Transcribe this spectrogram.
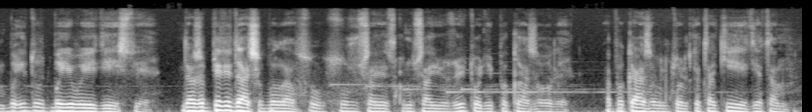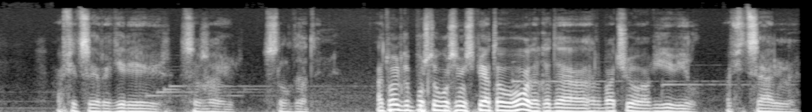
идут боевые действия. Даже передача была в Советском Союзе, и то не показывали. А показывали только такие, где там офицеры деревья сажают с солдатами. А только после 85 -го года, когда Горбачев объявил официально,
